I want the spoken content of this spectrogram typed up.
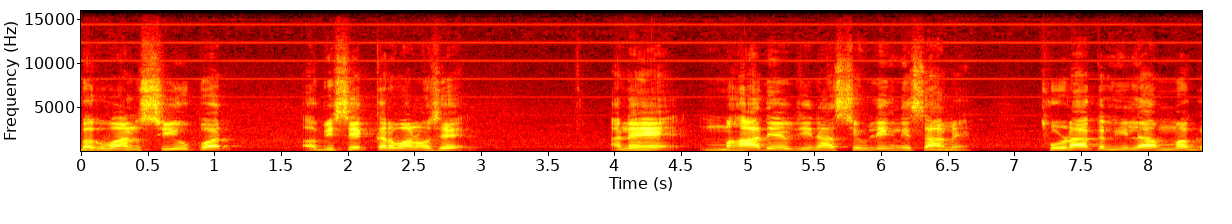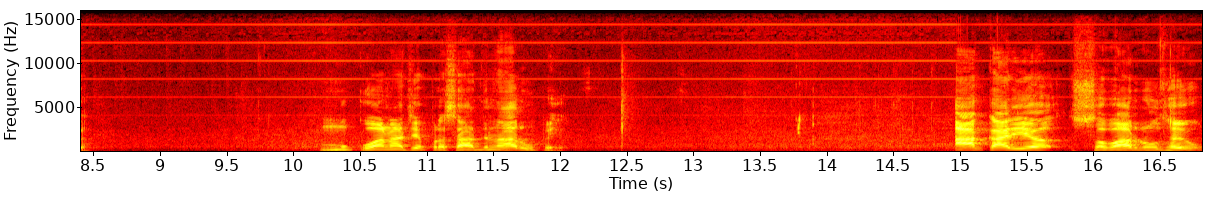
ભગવાન શિવ પર અભિષેક કરવાનો છે અને મહાદેવજીના શિવલિંગની સામે થોડાક લીલા મગ મૂકવાના છે પ્રસાદના રૂપે. આ કાર્ય સવારનું થયું.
